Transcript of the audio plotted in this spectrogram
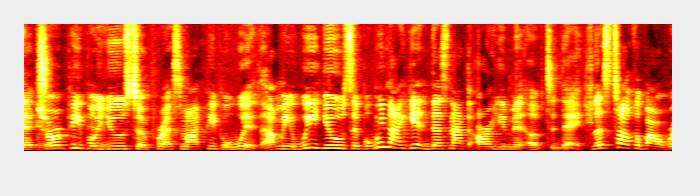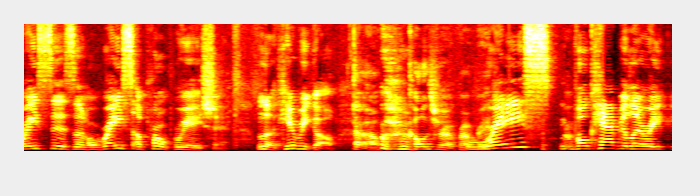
that your people use to oppress my people with. I mean, we use it, but we're not getting, that's not the argument of today. Let's talk about racism or race appropriation. Look, here we go. Uh-oh, cultural appropriation. Race vocabulary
